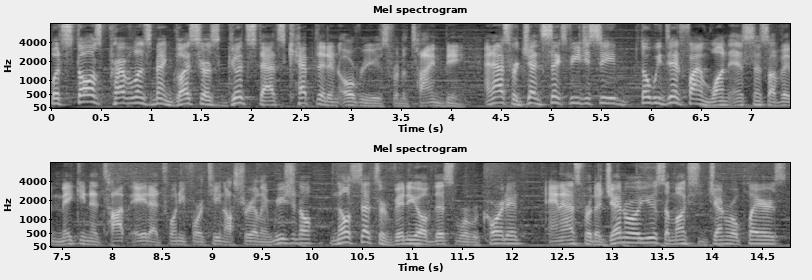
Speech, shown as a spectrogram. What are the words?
But Stall's prevalence meant Gliscor's good stats kept it in overuse for the time being. And as for Gen 6 VGC, though we did find one instance of it making it top 8 at 2014 Australian Regional, no sets or video of this were recorded, and as for the general use amongst general players,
